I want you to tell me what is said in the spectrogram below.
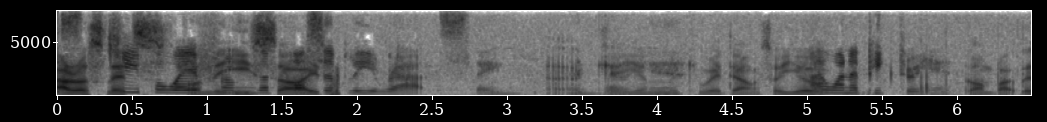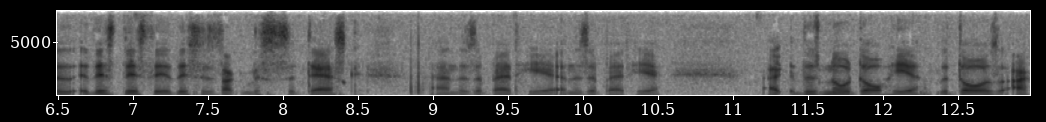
arrow slits on the east the side. Possibly rats thing. Okay, you're here. making your way down. So you're I want to peek through here. gone back. This, this, this, this is like this is a desk, and there's a bed here, and there's a bed here. Uh, there's no door here. The doors are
